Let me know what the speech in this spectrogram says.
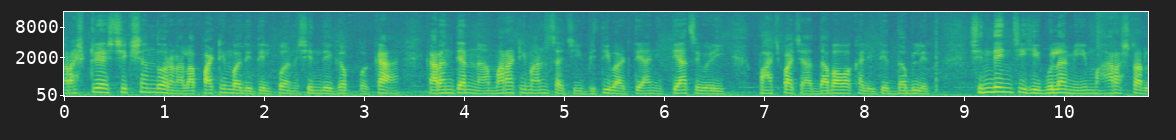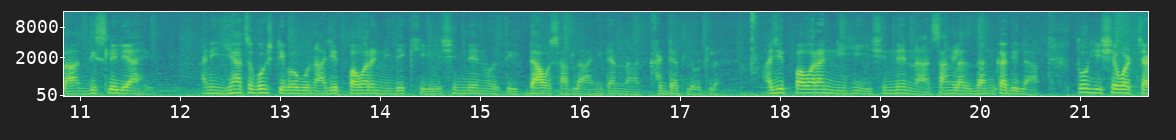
राष्ट्रीय शिक्षण धोरणाला पाठिंबा देतील पण शिंदे गप्प का? कारण त्यांना मराठी माणसाची भीती वाटते आणि त्याचवेळी भाजपाच्या दबावाखाली ते दबलेत. शिंदेंची ही गुलामी महाराष्ट्राला दिसलेली आहे. आणि ह्याच गोष्टी बघून अजित पवारांनी देखील शिंदेंवरती डाव साधला आणि त्यांना खड्ड्यात लोटलं. अजित पवारांनीही शिंदेंना चांगलाच दणका दिला. तोही शेवटच्या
